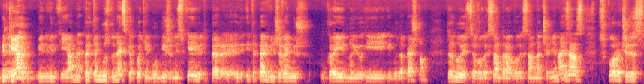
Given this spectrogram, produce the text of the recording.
Він Е, киянин? Він, він киянин. Перед тим був з Донецька, потім був біженець в Києві. Тепер, е, і тепер він живе між Україною і, і Будапештом. Тренується в Олександра, в Олександра Черніна. І зараз скоро, через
